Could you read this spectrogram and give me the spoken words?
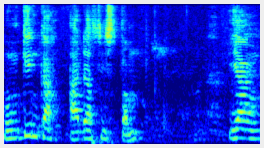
Mungkinkah ada sistem yang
